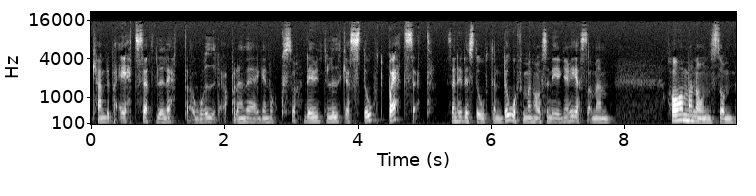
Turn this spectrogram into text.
kan det på ett sätt bli lättare att gå vidare på den vägen också. Det är ju inte lika stort på ett sätt. Sen är det stort ändå för man har sin egen resa men har man någon som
